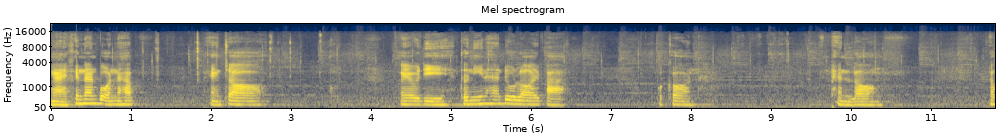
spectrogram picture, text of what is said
หงายขึ้นด้านบนนะครับ แผงจอ LED ตัวนี้นะฮะดูรอยปาก อุปกรณ์ แผ่นรอง แล้ว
